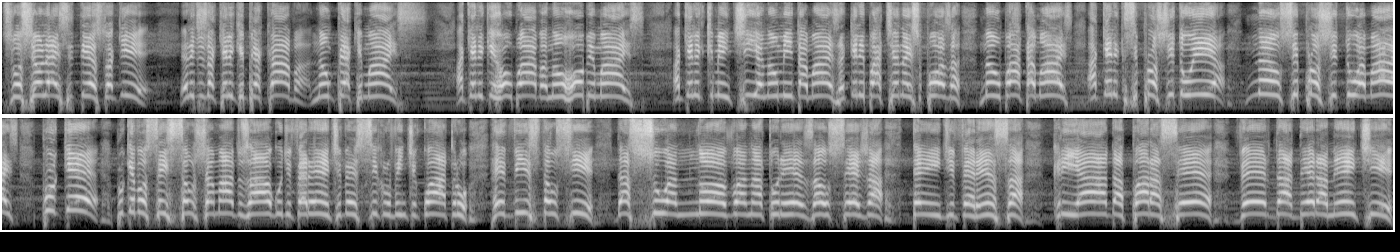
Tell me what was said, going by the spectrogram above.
se você olhar esse texto aqui, ele diz: aquele que pecava, não peque mais. Aquele que roubava, não roube mais. Aquele que mentia, não minta mais. Aquele que batia na esposa, não bata mais. Aquele que se prostituía, não se prostitua mais. Por quê? Porque vocês são chamados a algo diferente. Versículo 24: revistam-se da sua nova natureza, ou seja, tem diferença criada para ser verdadeiramente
